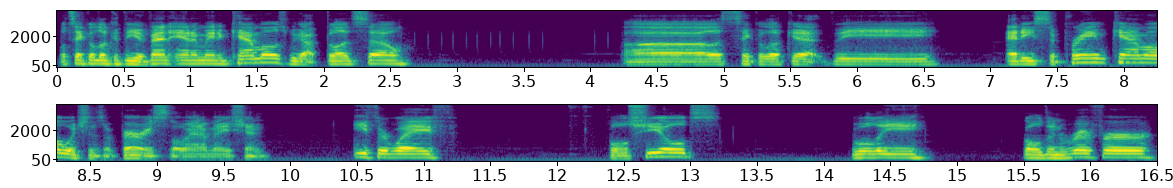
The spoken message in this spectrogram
We'll take a look at the event animated camos. We got Blood Cell. Uh, let's take a look at the Eddie Supreme camo, which is a very slow animation. Ether Wave, Full Shields, Ghoulie, Golden River,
